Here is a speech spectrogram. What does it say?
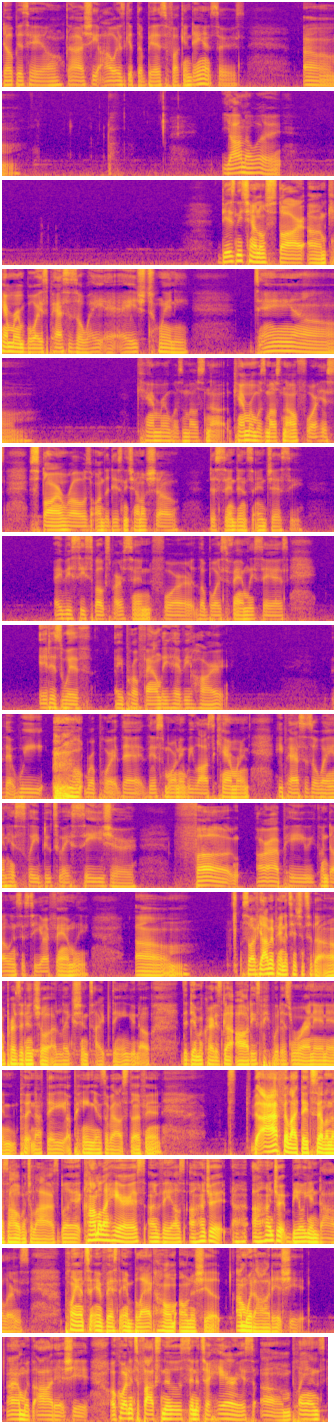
dope as hell. God, she always get the best fucking dancers. Um, y'all know what? Disney Channel star um, Cameron Boyce passes away at age 20. Damn. Cameron was most known. Cameron was most known for his starring roles on the Disney Channel show Descendants and Jessie. ABC spokesperson for the Boyce family says it is with a profoundly heavy heart that we report that this morning we lost Cameron. He passes away in his sleep due to a seizure. Fuck. R.I.P. Condolences to your family. Um, so if y'all been paying attention to the um, presidential election type thing, you know, the Democrats got all these people that's running and putting out their opinions about stuff, and I feel like they're selling us a whole bunch of lies. But Kamala Harris unveils a hundred a hundred billion dollars plan to invest in black home ownership. I'm with all that shit. I'm with all that shit. According to Fox News, Senator Harris um, plans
